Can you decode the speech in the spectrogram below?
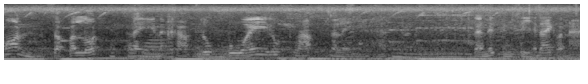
มอนสับปะรดอะไรอย่างนี้นะครับ ลูกบวย ลูกพลับอะไรอย่างเงี้ยฮะแต่นึกถึงสีให้ได้ก่อนนะ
